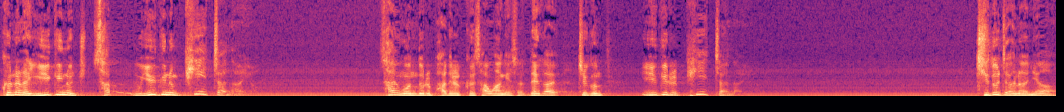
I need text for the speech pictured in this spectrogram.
그러나 위기는 사- 위기는 피했잖아요. 사형 원도를 받을 그 상황에서 내가 지금 위기를 피했잖아요. 지도자는요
